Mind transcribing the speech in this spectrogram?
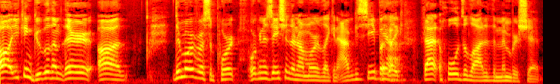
uh, you can Google them. They're uh, they're more of a support organization. They're not more of like an advocacy, but Yeah. like that holds a lot of the membership.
